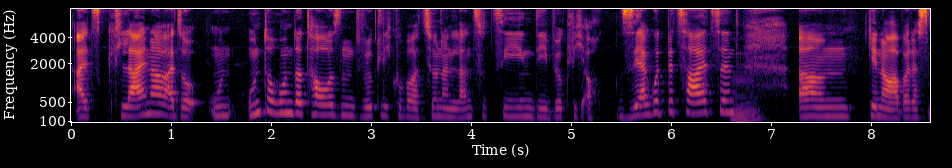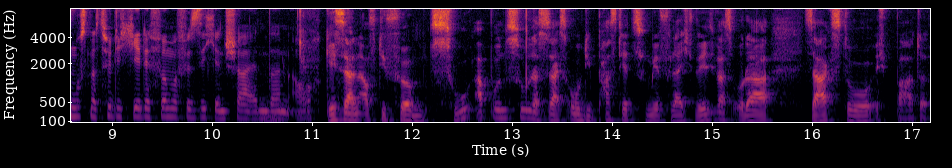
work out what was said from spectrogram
als kleiner, also un unter 100.000 wirklich Kooperationen an Land zu ziehen, die wirklich auch sehr gut bezahlt sind. Ähm, genau, aber das muss natürlich jede Firma für sich entscheiden dann auch. Gehst du dann auf die Firmen zu ab und zu, dass du sagst, oh, die passt jetzt zu mir, vielleicht will sie was? Oder sagst du, ich warte?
